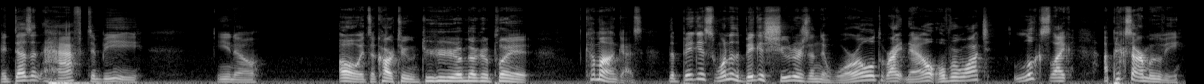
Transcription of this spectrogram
It doesn't have to be, you know, oh, it's a cartoon. I'm not to play it. Come on, guys. The biggest one of the biggest shooters in the world right now, Overwatch, looks like a Pixar movie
